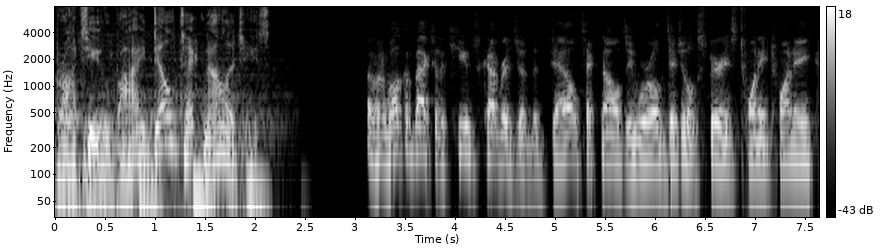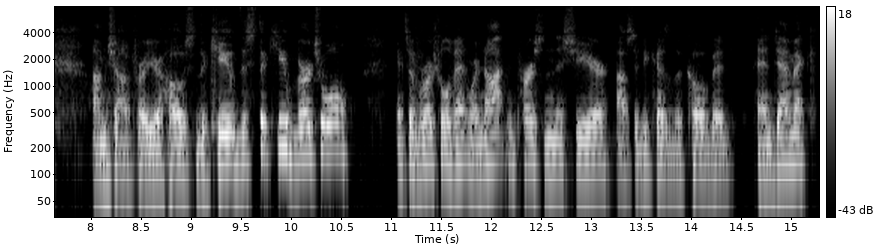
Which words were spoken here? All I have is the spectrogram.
brought to you by Dell Technologies. And welcome back to theCUBE's coverage of the Dell Technology World Digital Experience 2020. I'm John Furrier, your host of theCUBE. This is theCUBE virtual. It's a virtual event. We're not in person this year, obviously because of the COVID pandemic.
